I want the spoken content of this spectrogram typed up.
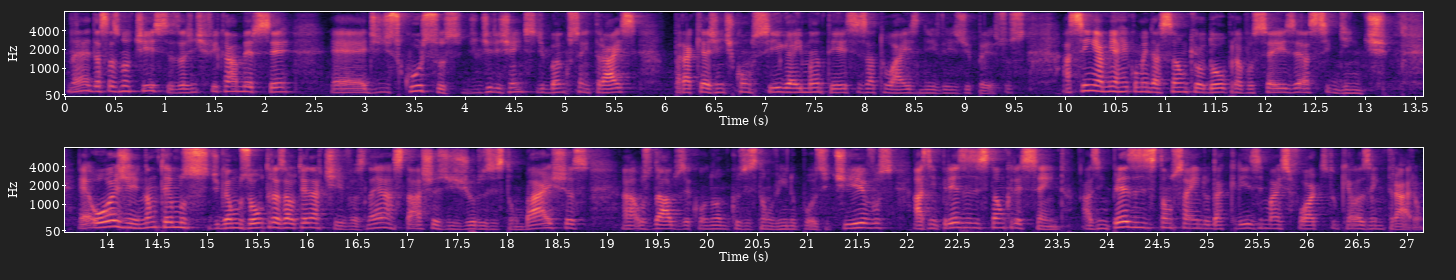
né, dessas notícias, a gente fica à mercê é, de discursos de dirigentes de bancos centrais para que a gente consiga aí manter esses atuais níveis de preços. Assim, a minha recomendação que eu dou para vocês é a seguinte: é, hoje não temos, digamos, outras alternativas. Né? As taxas de juros estão baixas, ah, os dados econômicos estão vindo positivos, as empresas estão crescendo, as empresas estão saindo da crise mais fortes do que elas entraram.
